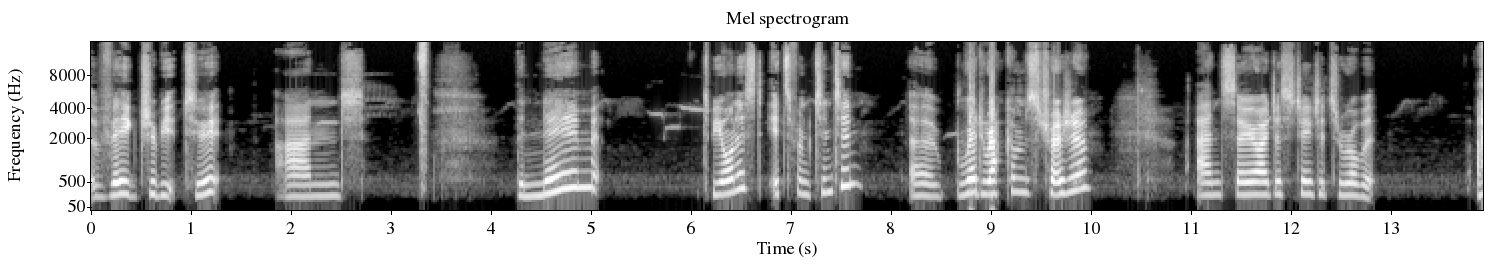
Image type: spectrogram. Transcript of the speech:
a vague tribute to it. And the name, to be honest, it's from Tintin uh, Red Rackham's treasure, and so I just changed it to Robert.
